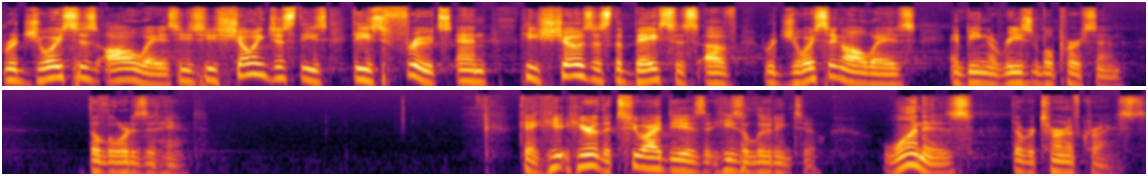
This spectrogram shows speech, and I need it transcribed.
rejoices always? He's, he's showing just these, these fruits, and he shows us the basis of rejoicing always and being a reasonable person. The Lord is at hand. Okay, here, here are the two ideas that he's alluding to. One is the return of Christ.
